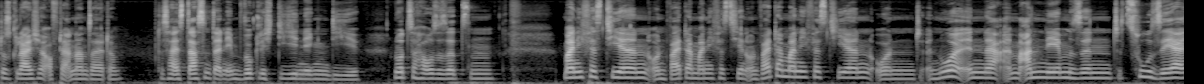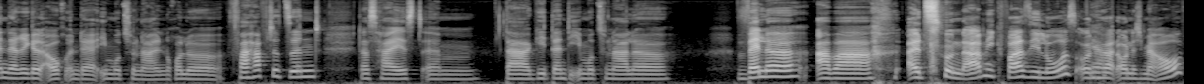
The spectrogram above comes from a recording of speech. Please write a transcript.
das Gleiche auf der anderen Seite. Das heißt, das sind dann eben wirklich diejenigen, die nur zu Hause sitzen, manifestieren und weiter manifestieren und weiter manifestieren und nur in der, im Annehmen sind, zu sehr in der Regel auch in der emotionalen Rolle verhaftet sind. Das heißt, ähm, da geht dann die emotionale Welle, aber als Tsunami quasi los und ja. hört auch nicht mehr auf.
